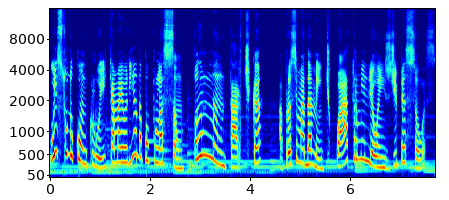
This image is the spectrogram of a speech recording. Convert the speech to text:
O estudo conclui que a maioria da população panantártica, aproximadamente 4 milhões de pessoas,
